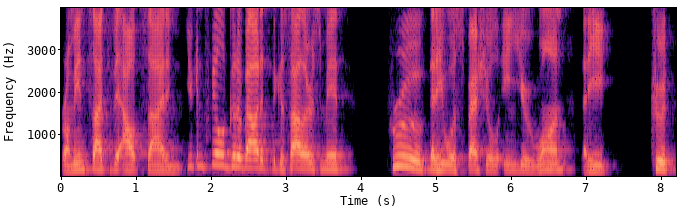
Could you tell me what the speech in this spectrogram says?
from inside to the outside, and you can feel good about it because Tyler Smith proved that he was special in year one, that he could,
